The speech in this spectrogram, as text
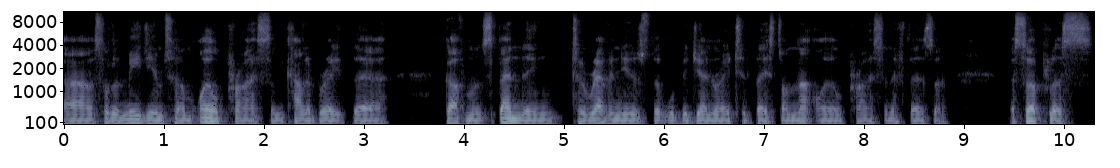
uh, sort of medium term oil price and calibrate their government spending to revenues that would be generated based on that oil price. And if there's a a surplus,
